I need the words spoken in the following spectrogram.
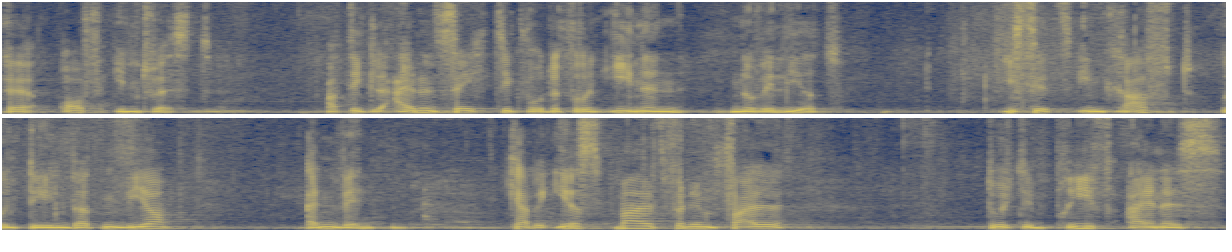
äh, of Interest. Artikel 61 wurde von Ihnen novelliert, ist jetzt in Kraft und den werden wir anwenden. Ich habe erstmals von dem Fall durch den Brief eines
